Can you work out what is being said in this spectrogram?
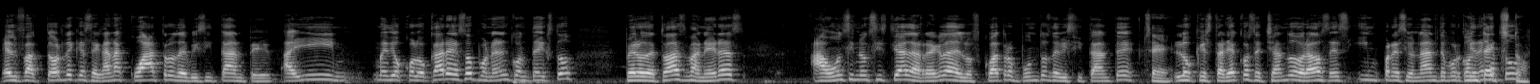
El factor de que se gana 4 de visitante. Ahí medio colocar eso, poner en contexto. Pero de todas maneras, aún si no existiera la regla de los 4 puntos de visitante, Sí. lo que estaría cosechando Dorados es impresionante. Porque deja tú Contexto.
